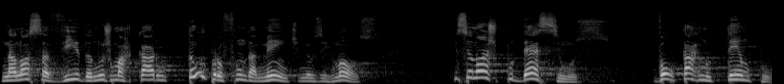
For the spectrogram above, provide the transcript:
na nossa vida nos marcaram tão profundamente, meus irmãos, que se nós pudéssemos voltar no tempo,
